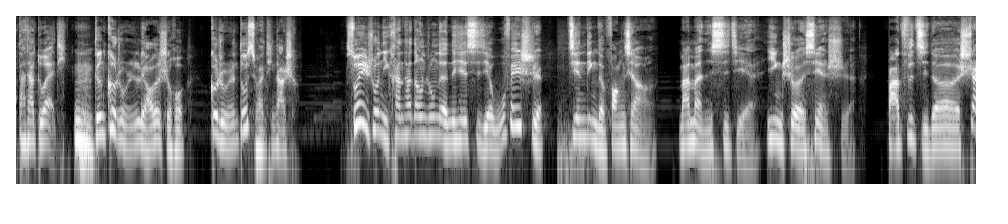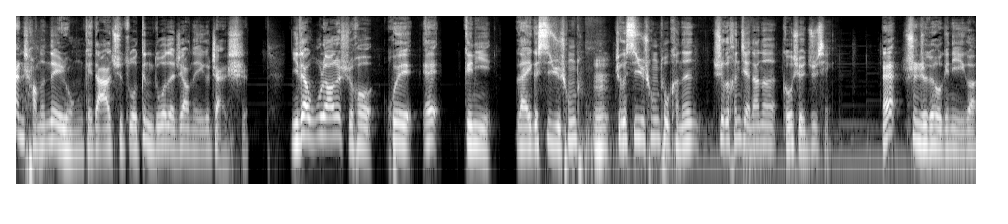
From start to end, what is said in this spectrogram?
大家都爱听，嗯跟各种人聊的时候，各种人都喜欢听他扯。所以说，你看它当中的那些细节，无非是坚定的方向、满满的细节、映射现实，把自己的擅长的内容给大家去做更多的这样的一个展示。你在无聊的时候会哎给你来一个戏剧冲突，嗯，这个戏剧冲突可能是个很简单的狗血剧情，哎，甚至最后给你一个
